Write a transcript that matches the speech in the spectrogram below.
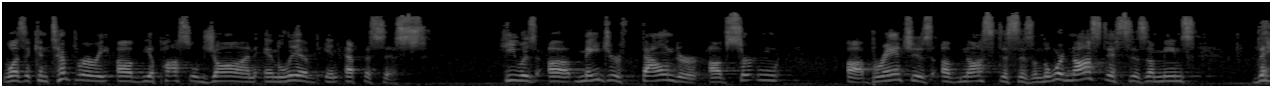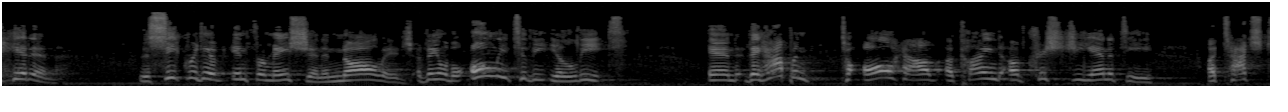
was a contemporary of the Apostle John and lived in Ephesus. He was a major founder of certain uh, branches of Gnosticism. The word Gnosticism means the hidden, the secretive information and knowledge available only to the elite. And they happen to all have a kind of Christianity attached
